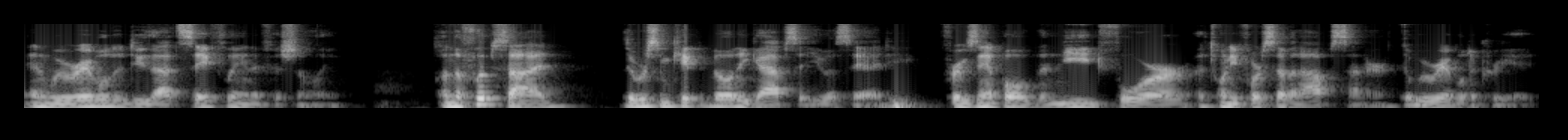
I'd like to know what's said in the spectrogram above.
and we were able to do that safely and efficiently. On the flip side, there were some capability gaps at USAID. For example, the need for a 24 7 ops center that we were able to create.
